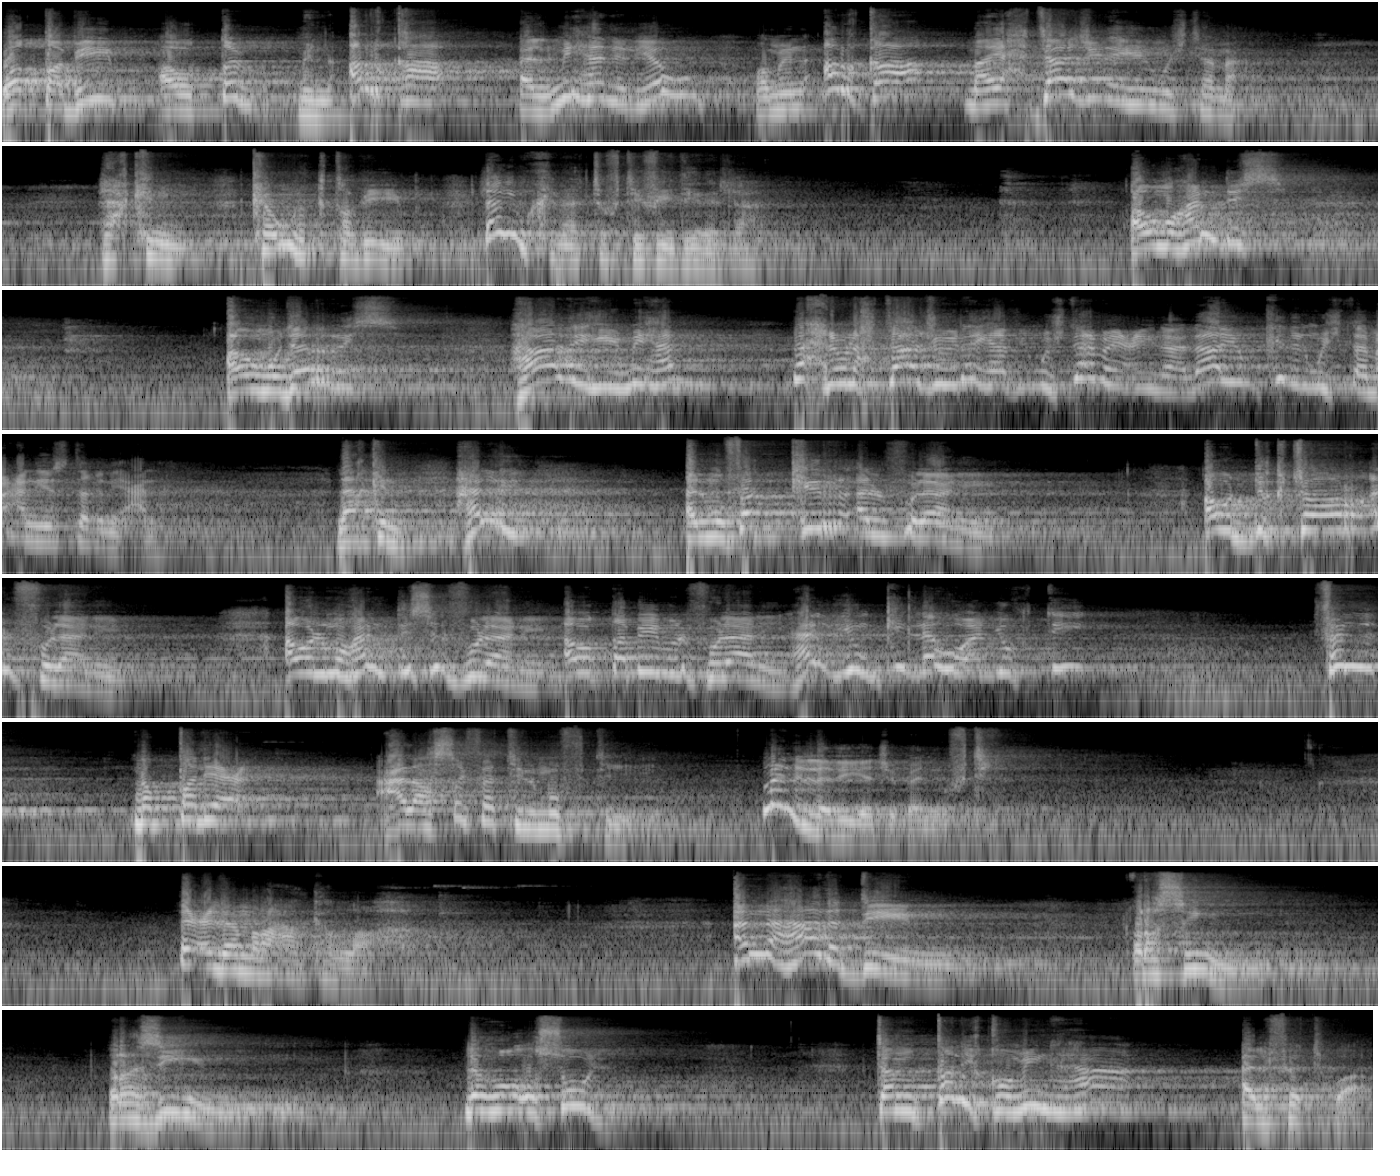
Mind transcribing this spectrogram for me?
والطبيب أو الطب من أرقى المهن اليوم ومن أرقى ما يحتاج إليه المجتمع. لكن كونك طبيب لا يمكن أن تفتي في دين الله. أو مهندس أو مدرس هذه مهن نحن نحتاج إليها في مجتمعنا. لا يمكن المجتمع أن يستغني عنها. لكن هل المفكر الفلاني أو الدكتور الفلاني أو المهندس الفلاني أو الطبيب الفلاني هل يمكن له أن يفتي؟ فلنطلع على صفة المفتي. من الذي يجب أن يفتي؟ اعلم رعاك الله أن هذا الدين رصين رزين له أصول تنطلق منها الفتوى.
